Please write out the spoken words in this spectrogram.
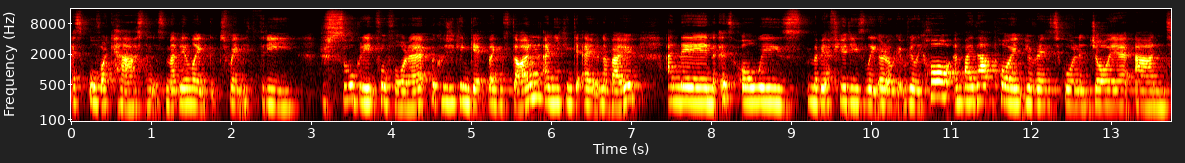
it's overcast and it's maybe like 23, you're so grateful for it because you can get things done and you can get out and about. And then it's always maybe a few days later it'll get really hot and by that point you're ready to go and enjoy it and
